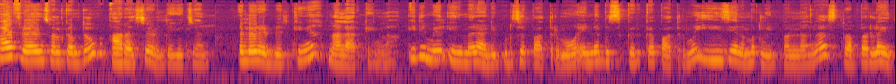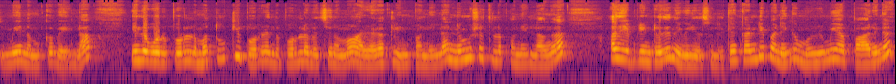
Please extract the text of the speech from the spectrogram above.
Hi friends welcome to R S எழுதி கிச்சன் எல்லோரும் எப்படி இருக்கீங்க? நல்லா இருக்கீங்களா? இனிமேல் இது மாதிரி அடிப்பிடிச்ச பாத்திரமோ என்ன பிசுக்கு இருக்க பாத்திரமோ ஈஸியாக நம்ம க்ளீன் பண்ணலாங்க. ஸ்க்ரப்பர்லாம் எதுவுமே நமக்கு வேணாம் இந்த ஒரு பொருள் நம்ம தூக்கி போடுற இந்த பொருளை வச்சு நம்ம அழகாக க்ளீன் பண்ணிடலாம். நிமிஷத்தில் பண்ணிடலாங்க. அது எப்படின்றது இந்த வீடியோ சொல்லியிருக்கேன். கண்டிப்பாக நீங்கள் முழுமையாக பாருங்கள்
